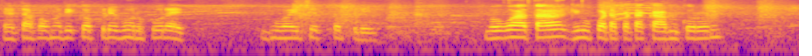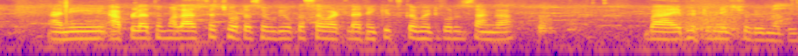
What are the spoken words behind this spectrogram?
त्या टापामध्ये कपडे भरपूर आहेत. धुवायचे कपडे. बघू आता घेऊ पटापटा काम करून. आणि आपला तुम्हाला आजचा छोटासा व्हिडिओ कसा वाटला नक्कीच कमेंट करून सांगा. बाय भेटू नेक्स्ट व्हिडिओमध्ये.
